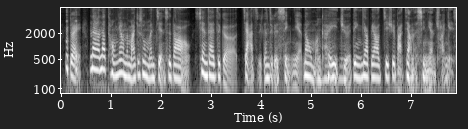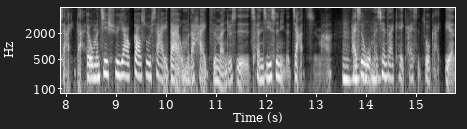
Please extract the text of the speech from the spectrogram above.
对，那那同样的嘛，就是我们检视到现在这个价值跟这个信念，那我们可以决定要不要继续把这样的信念传给下一代。对，我们继续要告诉下一代，我们的孩子们，就是成绩是你的价值吗？嗯，还是我们现在可以开始做改变，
